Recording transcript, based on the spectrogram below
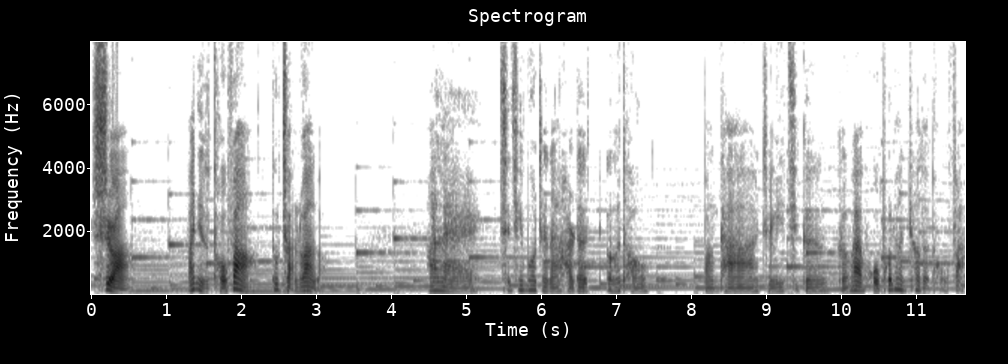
是啊，把你的头发都转乱了。阿磊轻轻摸着男孩的额头，帮他整理几根格外活泼乱跳的头发。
